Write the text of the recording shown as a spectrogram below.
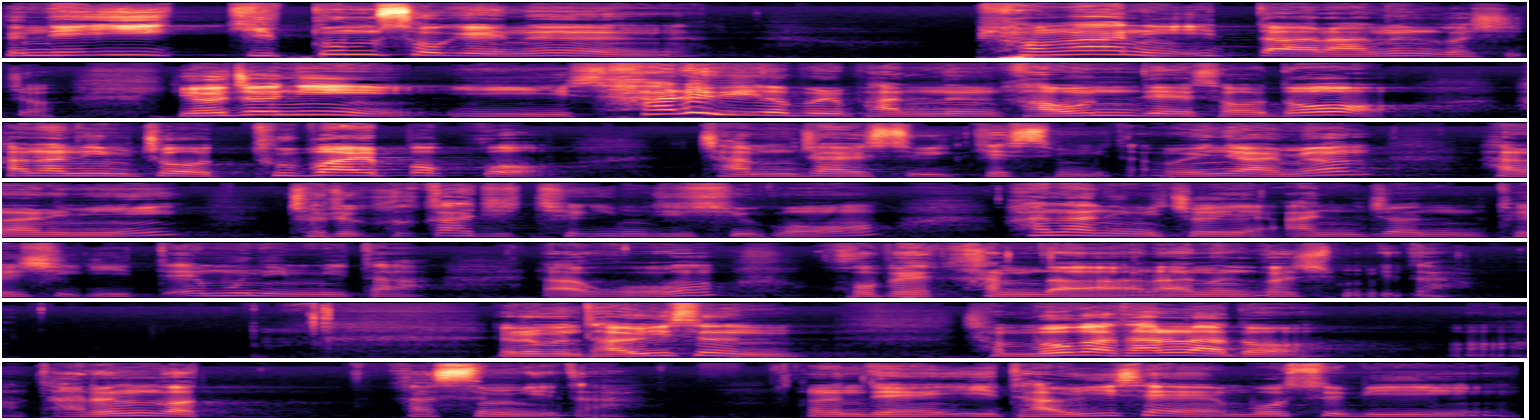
근데 이 기쁨 속에는 평안이 있다라는 것이죠. 여전히 이 살해 위협을 받는 가운데서도 하나님 저 두 발 뻗고 잠잘 수 있겠습니다. 왜냐하면 하나님이 저를 끝까지 책임지시고 하나님이 저의 안전 되시기 때문입니다라고 고백한다라는 것입니다. 여러분 다윗은 참 뭐가 달라도 어, 다른 것 같습니다. 그런데 이 다윗의 모습이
